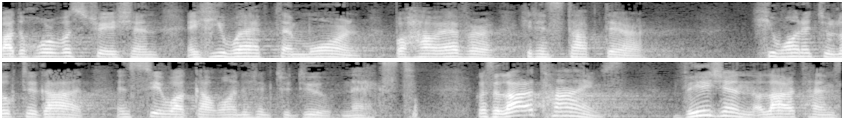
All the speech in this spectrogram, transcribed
by the horrible situation and he wept and mourned. But however, he didn't stop there. He wanted to look to God and see what God wanted him to do next. Because a lot of times, vision a lot of times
